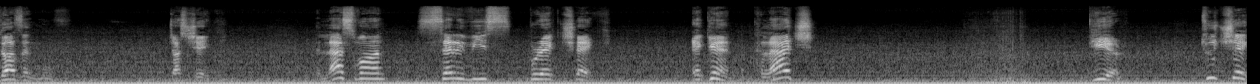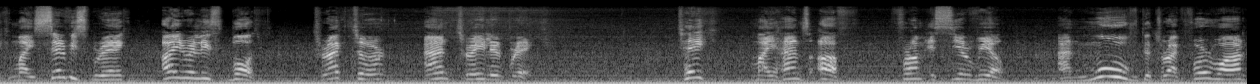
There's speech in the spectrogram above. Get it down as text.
doesn't move. Just shake. The last one, service brake check. Again, clutch, gear. To check my service brake, I release both tractor and trailer brake. Take my hands off from a steer wheel and move the truck forward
